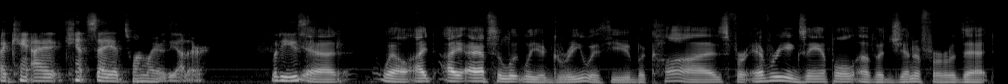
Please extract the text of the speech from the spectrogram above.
I can't I can't say it's one way or the other. What do you think? Yeah. Well, I, I absolutely agree with you because for every example of a Jennifer that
